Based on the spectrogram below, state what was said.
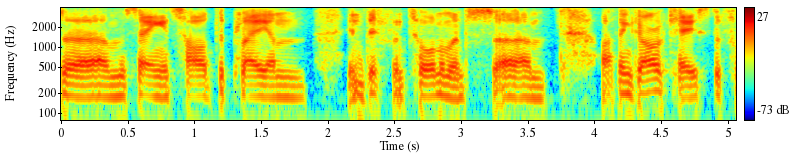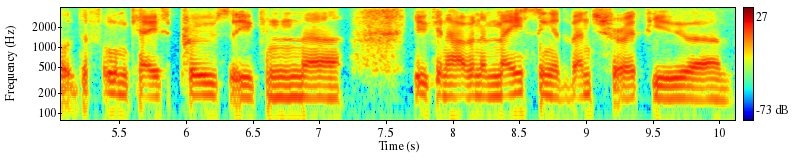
um, saying it's hard to play on in different tournaments. Um, I think our case, the the Fulham case, proves that you can uh, you can have an amazing adventure if you. Um,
